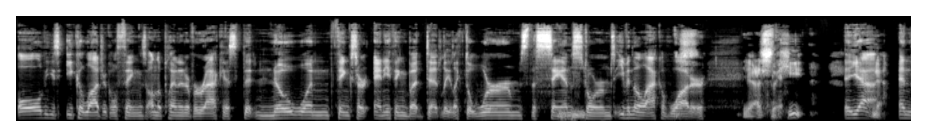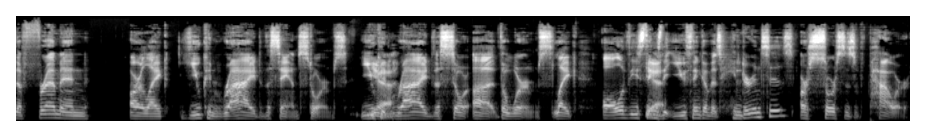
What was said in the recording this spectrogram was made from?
all these ecological things on the planet of Arrakis that no one thinks are anything but deadly, like the worms, the sandstorms, even the lack of water. Yeah, it's the heat. Yeah. Yeah. And the Fremen are like, you can ride the sandstorms. You Yeah. can ride the so- uh the worms. Like all of these things Yeah. that you think of as hindrances are sources of power,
